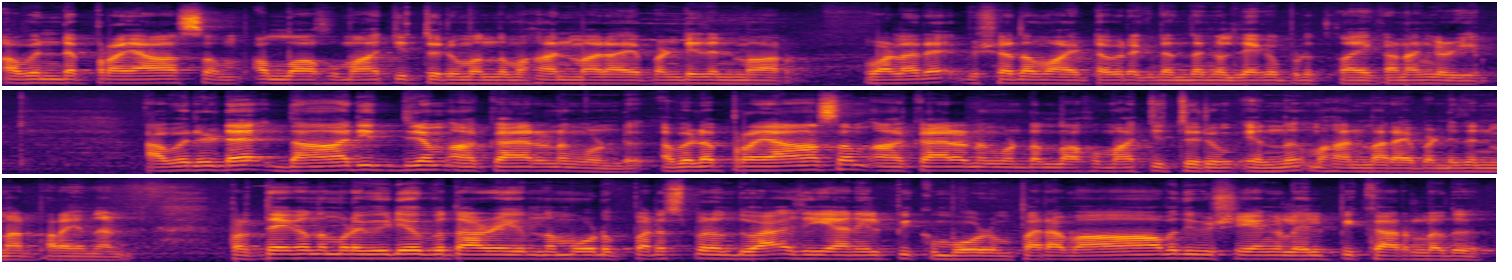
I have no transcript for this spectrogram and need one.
അവന്റെ പ്രയാസം അള്ളാഹു മാറ്റിത്തരുമെന്ന് മഹാന്മാരായ പണ്ഡിതന്മാർ വളരെ വിശദമായിട്ട് അവരുടെ ഗ്രന്ഥങ്ങൾ രേഖപ്പെടുത്തുന്നതായി കാണാൻ കഴിയും. അവരുടെ ദാരിദ്ര്യം ആ കാരണം കൊണ്ട് അവരുടെ പ്രയാസം ആ കാരണം കൊണ്ട് അള്ളാഹു മാറ്റിത്തരും എന്ന് മഹാന്മാരായ പണ്ഡിതന്മാർ പറയുന്നുണ്ട്. പ്രത്യേകം നമ്മുടെ വീഡിയോക്ക് താഴെയും നമ്മോട് പരസ്പരം ദ്വാ ചെയ്യാൻ ഏൽപ്പിക്കുമ്പോഴും പരമാവധി വിഷയങ്ങൾ ഏൽപ്പിക്കാറുള്ളത്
